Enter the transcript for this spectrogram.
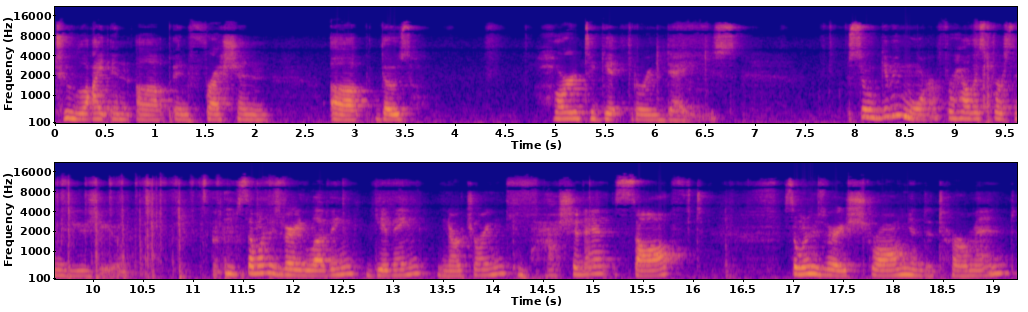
to lighten up and freshen up those hard to get through days. So give me more for how this person views you. Someone who's very loving, giving, nurturing, compassionate, soft. Someone who's very strong and determined.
